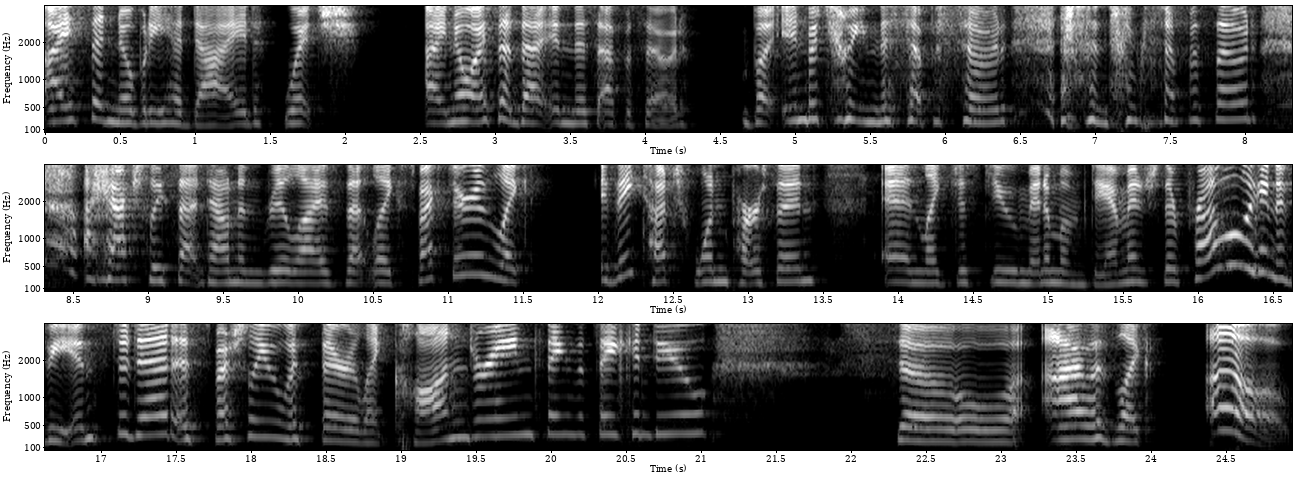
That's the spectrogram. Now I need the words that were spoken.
I said nobody had died, which I know I said that in this episode. But in between this episode and the next episode, I actually sat down and realized that, like, Spectres, like, if they touch one person and like just do minimum damage, they're probably going to be insta dead, especially with their like con drain thing that they can do. So I was like, oh,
